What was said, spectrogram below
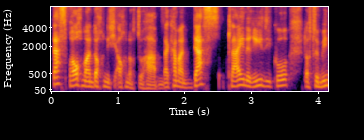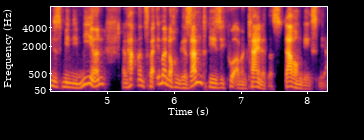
das braucht man doch nicht auch noch zu haben. Da kann man das kleine Risiko doch zumindest minimieren. Dann hat man zwar immer noch ein Gesamtrisiko, aber ein kleineres. Darum ging es mir.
